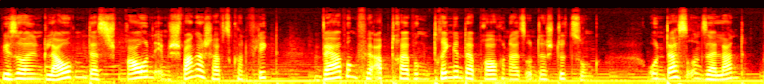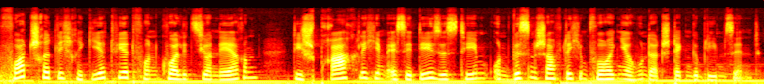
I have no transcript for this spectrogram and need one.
Wir sollen glauben, dass Frauen im Schwangerschaftskonflikt Werbung für Abtreibung dringender brauchen als Unterstützung und dass unser Land fortschrittlich regiert wird von Koalitionären, die sprachlich im SED-System und wissenschaftlich im vorigen Jahrhundert stecken geblieben sind.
